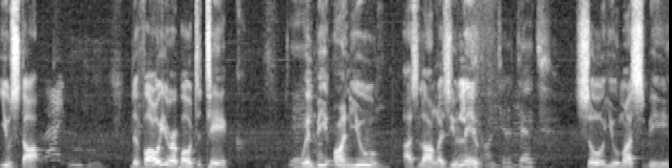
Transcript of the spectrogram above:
you stop. Mm-hmm. The vow you're about to take will be on you as long as you live. Until death. So you must be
